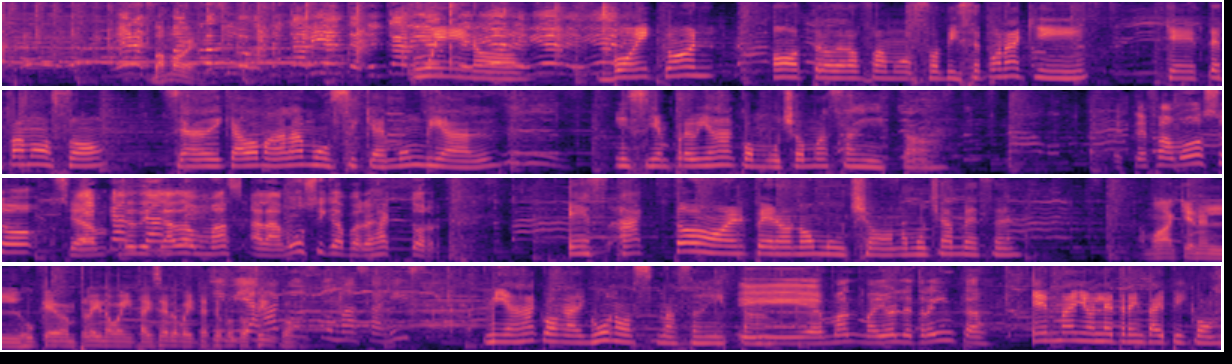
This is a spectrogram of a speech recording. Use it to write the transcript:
Vamos a ver. Estoy caliente, estoy caliente. Bueno, Viene, viene, viene. voy con otro de los famosos. Dice por aquí que este famoso se ha dedicado más a la música es mundial y siempre viaja con muchos masajistas. Este famoso se ha cantante. dedicado más a la música, pero es actor. Es actor, pero no mucho, no muchas veces. Estamos aquí en el juqueo en Play 96, Y viaja 96.5. con su masajista. Viaja con algunos masajistas. Y es mayor de 30. Es mayor de 30 y pico.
